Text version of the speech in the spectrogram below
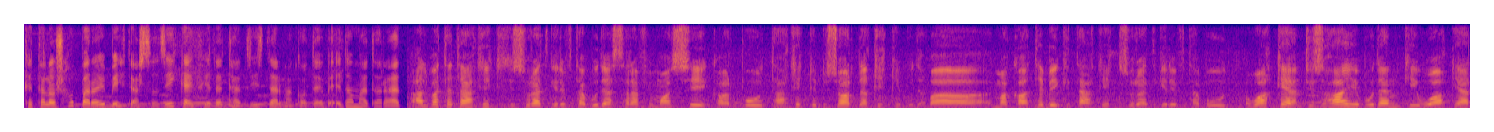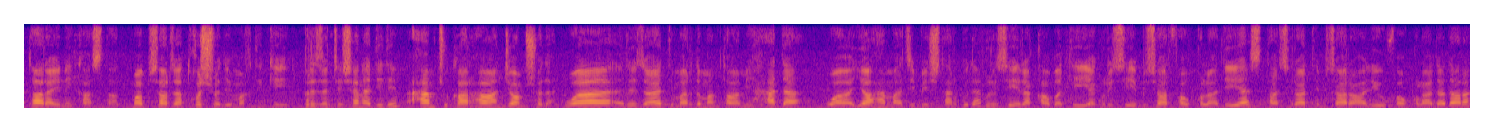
که تلاش ها برای بهترسازی کیفیت تدریس در مکاتب ادامه دارد. البته تحقیق صورت گرفته بود از طرف مؤسسه کارپو تحقیق بسیار دقیقی بوده. با مکاتبی که تحقیق صورت گرفته بود واقعا چیزهایی بودن که واقعیت ها را انعکاس داد. ما بسیار زیاد خوش شدیم وقتی که پرزنتیشن دیدیم. همچون کارها انجام شده. و رضایت مردم هم تا حد و یا هم از بیشتر بوده پروسه رقابتی یک پروسه بسیار فوق العاده است. تاثیرات بسیار عالی و فوق العاده داره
